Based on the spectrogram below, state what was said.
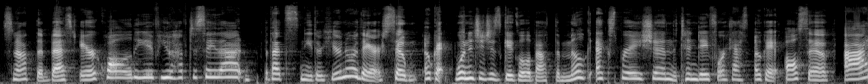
it's not the best air quality if you have to say that, but that's neither here nor there. So, okay, wanted to just giggle about the milk expiration, the 10 day forecast. Okay, also, I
